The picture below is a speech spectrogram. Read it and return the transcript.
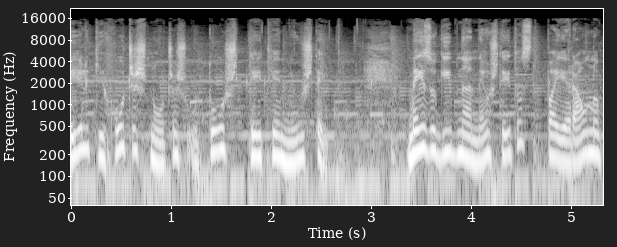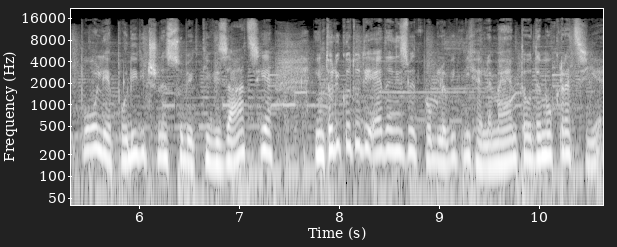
del, ki hočeš nočeš v to štetje ni vštet. Neizogibna neuštetost pa je ravno polje politične subjektivizacije in toliko tudi eden izmed poglavitnih elementov demokracije.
